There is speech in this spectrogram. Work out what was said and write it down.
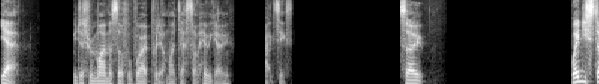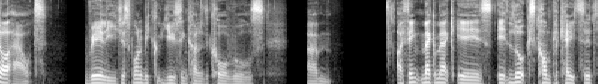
yeah, let me just remind myself of where I put it on my desktop. Here we go tactics. So when you start out, really you just want to be using kind of the core rules. Um, I think MegaMek is it looks complicated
